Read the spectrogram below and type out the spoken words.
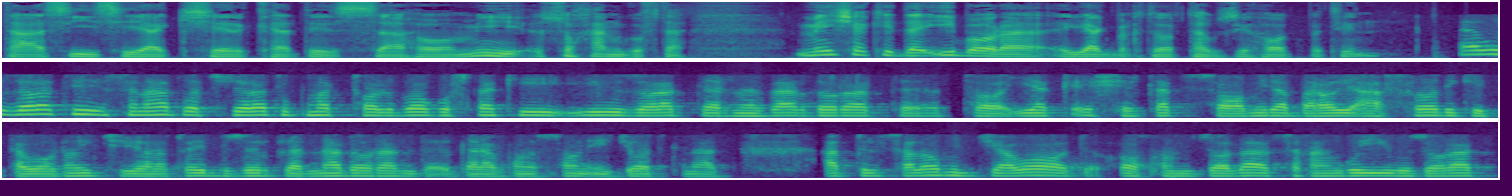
تأسیس یک شرکت سهامی سخن گفته میشه که در این باره یک مقدار توضیحات بتین؟ وزارت صنعت و تجارت حکومت طالبا گفته که این وزارت در نظر دارد تا یک شرکت سهامی را برای افرادی که توانایی تجارت های بزرگ را ندارند در افغانستان ایجاد کند. عبدالسلام جواد آخوندزاده سخنگوی وزارت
